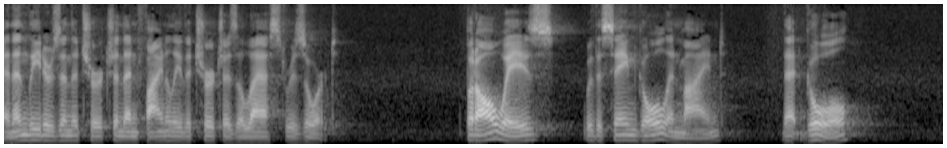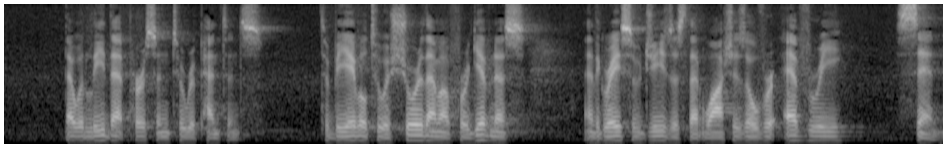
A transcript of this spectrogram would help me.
and then leaders in the church, and then finally the church as a last resort. But always with the same goal in mind that goal that would lead that person to repentance, to be able to assure them of forgiveness and the grace of Jesus that washes over every sin.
